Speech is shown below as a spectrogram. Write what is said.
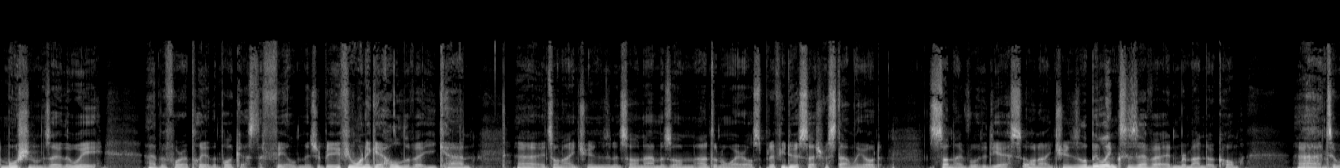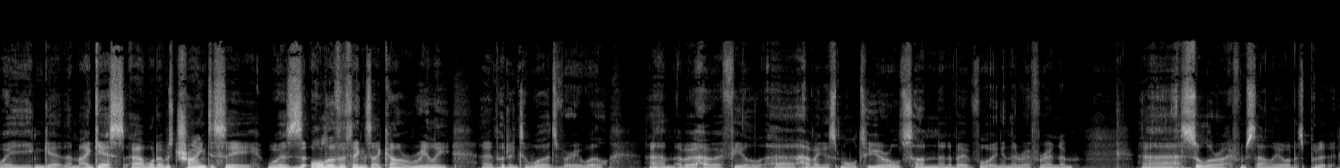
emotions out of the way uh, before I play it in the podcast. I failed miserably. If you want to get hold of it, you can. Uh, it's on iTunes and it's on Amazon. I don't know where else, but if you do a search for Stanley Odd, Son, I voted yes on iTunes. There'll be links as ever edinburghman.com uh, to where you can get them. I guess uh, what I was trying to say was all of the things I can't really uh, put into words very well um, about how I feel uh, having a small two year old son and about voting in the referendum. Uh, Solar Eye from Stanley Odd put it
